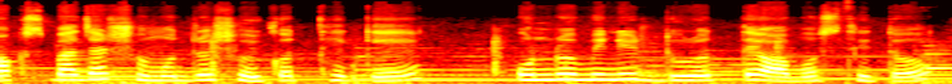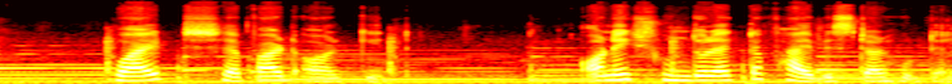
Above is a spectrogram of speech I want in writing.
কক্সবাজার সমুদ্র সৈকত থেকে পনেরো মিনিট দূরত্বে অবস্থিত হোয়াইট শেপার্ড অর্কিড, অনেক সুন্দর একটা ফাইভ স্টার হোটেল।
